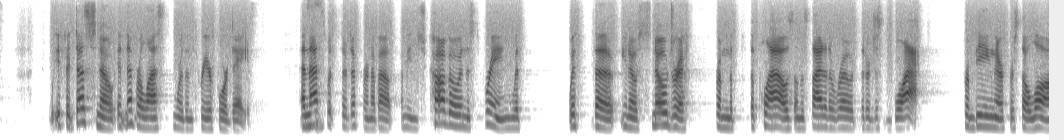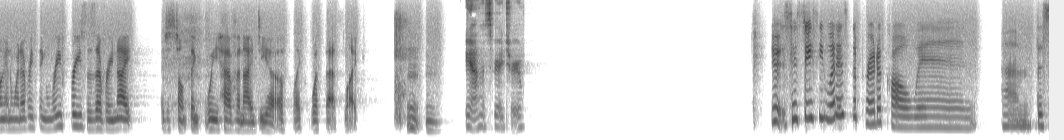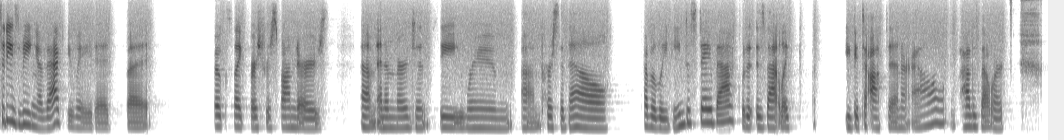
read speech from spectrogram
if it does snow, it never lasts more than three or four days. And mm-hmm. that's what's so different about I mean, Chicago in the spring with with the, you know, snowdrift from the, the plows on the side of the road that are just black from being there for so long and when everything refreezes every night, I just don't think we have an idea of like what that's like. Mm-mm. Yeah, that's very true. So, Stacy, what is the protocol when um, the city is being evacuated, but folks like first responders um, and emergency room um, personnel probably need to stay back? What is that like? You get to opt in or out? How does that work?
